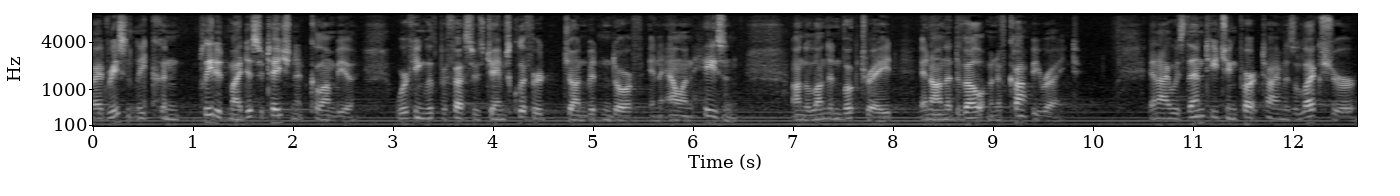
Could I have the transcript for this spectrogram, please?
I had recently completed my dissertation at Columbia, working with professors James Clifford, John Bittendorf, and Allen Hazen on the London book trade and on the development of copyright. And I was then teaching part time as a lecturer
